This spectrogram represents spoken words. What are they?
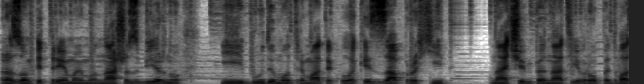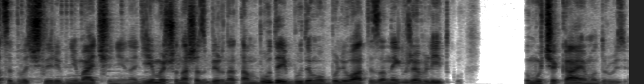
Разом підтримуємо нашу збірну і будемо тримати кулаки за прохід на чемпіонат Європи 2024 в Німеччині. Надіємося, що наша збірна там буде і будемо вболівати за них вже влітку. Тому чекаємо, друзі.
